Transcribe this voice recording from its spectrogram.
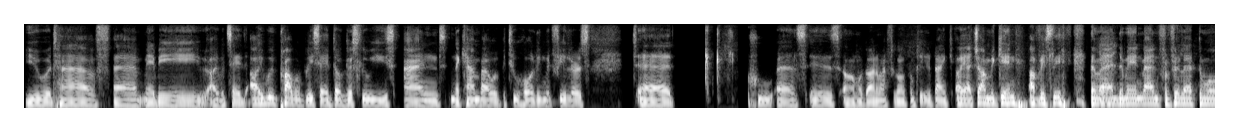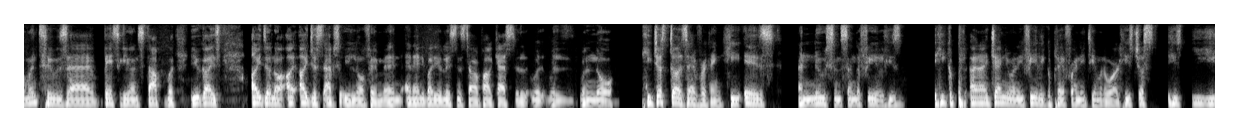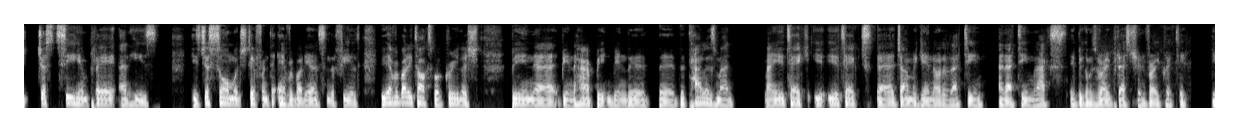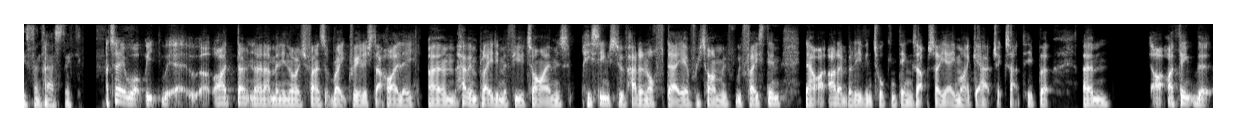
You would have uh, maybe I would say I would probably say Douglas Luiz and Nakamba would be two holding midfielders. Uh, who else is oh my god i'm after going completely blank oh yeah john mcginn obviously the man yeah. the main man for villa at the moment who's uh, basically unstoppable you guys i don't know I, I just absolutely love him and, and anybody who listens to our podcast will, will will know he just does everything. He is a nuisance in the field. He's he could, and I genuinely feel he could play for any team in the world. He's just, he's, you just see him play, and he's, he's just so much different to everybody else in the field. Everybody talks about Grealish being, uh, being the heartbeat and being the, the, the talisman. Man, you take, you, you take uh, John McGinn out of that team, and that team lacks. It becomes very pedestrian very quickly. He's fantastic. I tell you what, we, we, uh, I don't know that many Norwich fans that rate Grealish that highly. Um, having played him a few times, he seems to have had an off day every time we've, we've faced him. Now, I, I, don't believe in talking things up, so yeah, he might get out checks active, but um, I, I, think that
